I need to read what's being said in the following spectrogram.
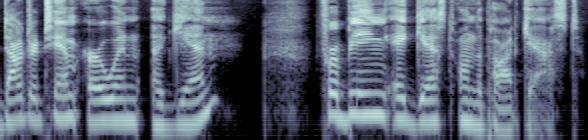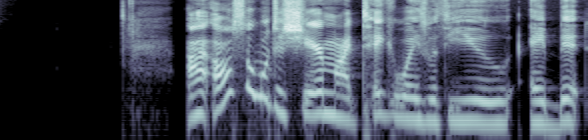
Dr. Tim Irwin again for being a guest on the podcast. I also want to share my takeaways with you a bit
